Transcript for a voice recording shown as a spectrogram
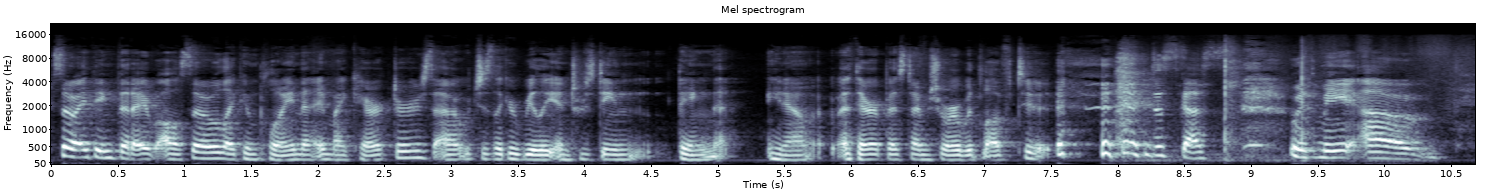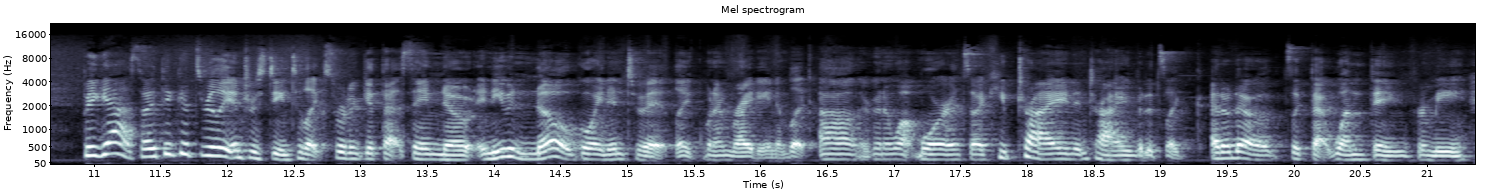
So I think that I'm also like employing that in my characters, uh, which is like a really interesting thing that you know, a therapist I'm sure would love to discuss with me. Um, but yeah, so I think it's really interesting to like sort of get that same note and even know going into it, like when I'm writing, I'm like, oh, they're gonna want more, and so I keep trying and trying, but it's like I don't know, it's like that one thing for me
